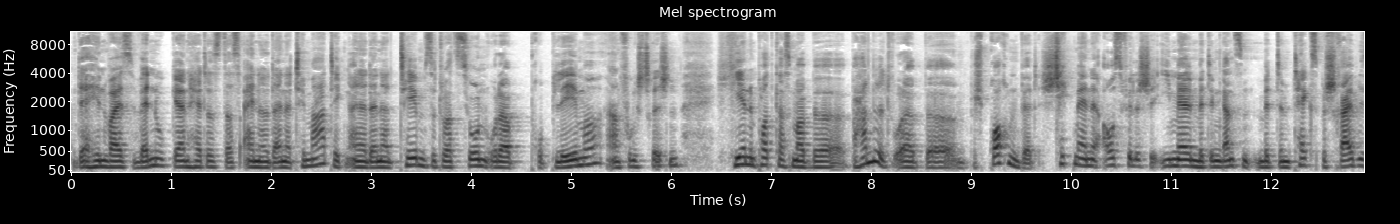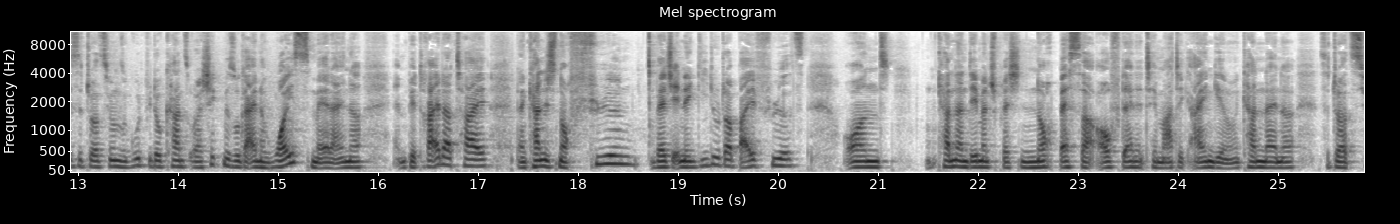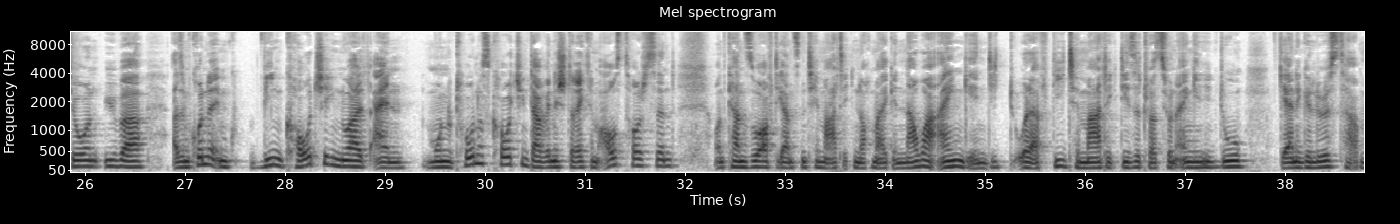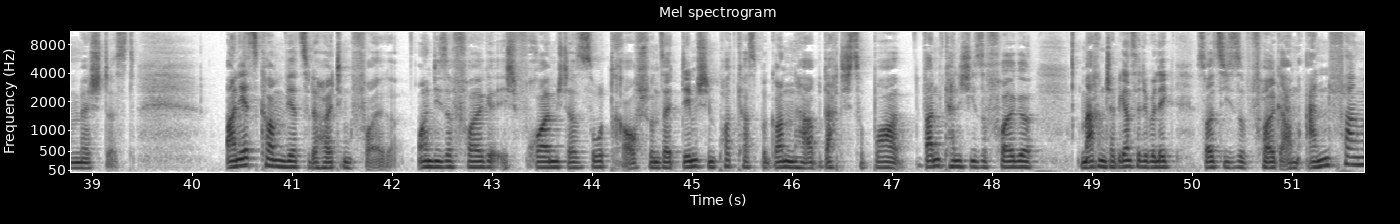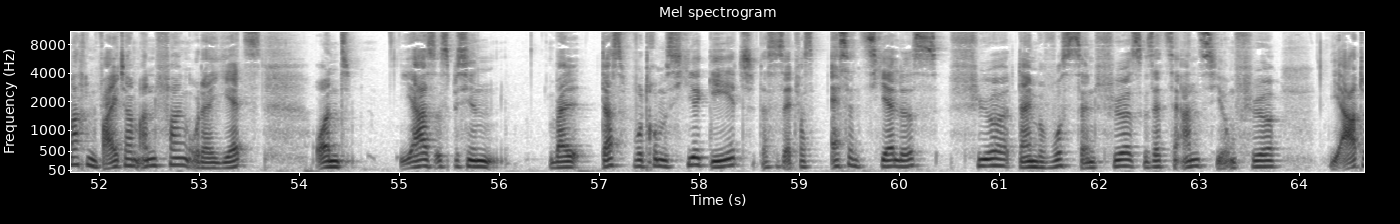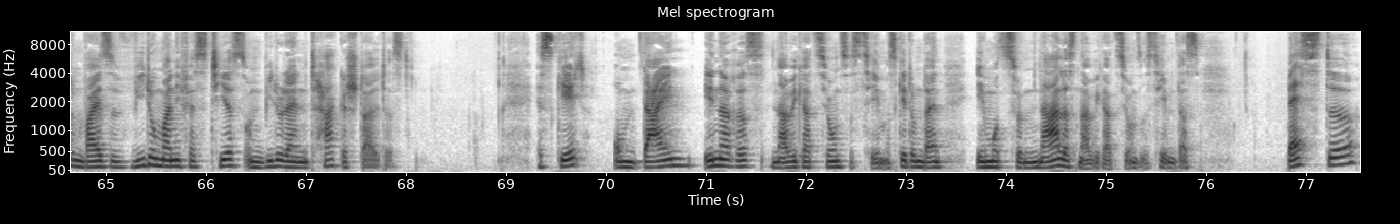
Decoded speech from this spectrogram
der Hinweis, wenn du gern hättest, dass eine deiner Thematiken, eine deiner Themen, Situationen oder Probleme, Anführungsstrichen, hier in dem Podcast mal be behandelt oder be besprochen wird, schick mir eine ausführliche E-Mail mit dem ganzen, mit dem Text, beschreib die Situation so gut wie du kannst oder schick mir sogar eine Voicemail, eine MP3-Datei, dann kann ich es noch fühlen, welche Energie du dabei fühlst. Und kann dann dementsprechend noch besser auf deine Thematik eingehen und kann deine Situation über, also im Grunde im, wie ein Coaching, nur halt ein monotones Coaching, da wir nicht direkt im Austausch sind und kann so auf die ganzen Thematiken nochmal genauer eingehen, die, oder auf die Thematik, die Situation eingehen, die du gerne gelöst haben möchtest. Und jetzt kommen wir zu der heutigen Folge. Und diese Folge, ich freue mich da so drauf. Schon seitdem ich den Podcast begonnen habe, dachte ich so, boah, wann kann ich diese Folge machen? Ich habe die ganze Zeit überlegt, sollst du diese Folge am Anfang machen, weiter am Anfang oder jetzt? Und ja, es ist ein bisschen, weil das, worum es hier geht, das ist etwas Essentielles für dein Bewusstsein, für das Gesetz der Anziehung, für die Art und Weise, wie du manifestierst und wie du deinen Tag gestaltest. Es geht um dein inneres Navigationssystem. Es geht um dein emotionales Navigationssystem. Das beste,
